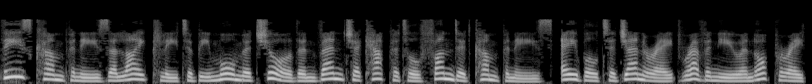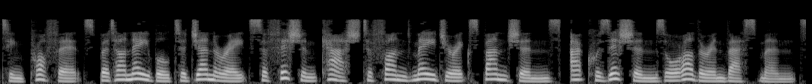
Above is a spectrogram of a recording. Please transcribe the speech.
These companies are likely to be more mature than venture capital-funded companies, able to generate revenue and operating profits but unable to generate sufficient cash to fund major expansions, acquisitions or other investments.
